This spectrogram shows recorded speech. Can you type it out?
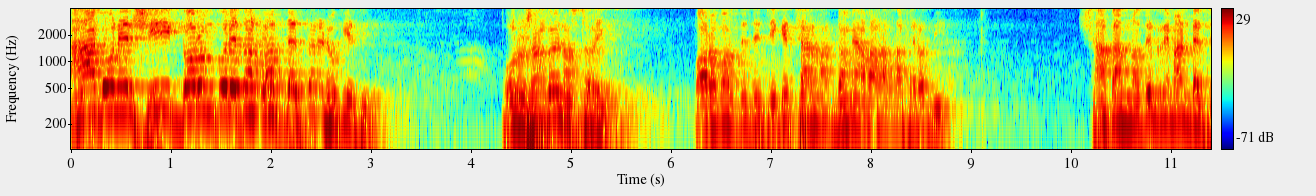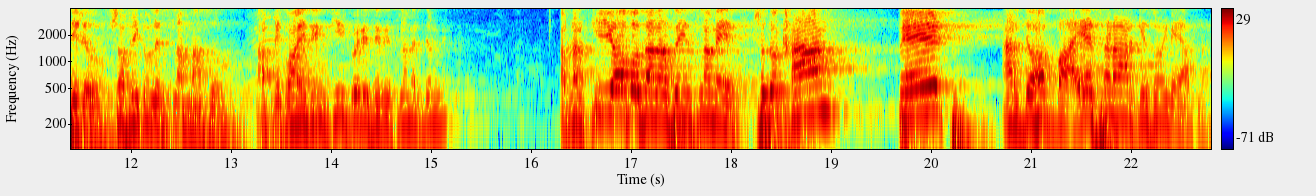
আগুনের শিখ গরম করে তার লজ্জাস্থানে ঢুকিয়েছিল। পুরুষাঙ্গই নষ্ট হয়ে গেছে। পরবর্তীতে চিকিৎসার মাধ্যমে আবার আল্লাহ ফেরত দিয়েছে। সাতান্ন দিন রিমান্ডে ছিল। শফিকুল ইসলাম মাসুদ। আপনি কয়দিন কি করেছেন ইসলামের জন্য? আপনার কি অবদান আছে ইসলামের? শুধু খান, পেট আর জহব্বা, এছাড়া আর কিছুই নেই আপনার।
